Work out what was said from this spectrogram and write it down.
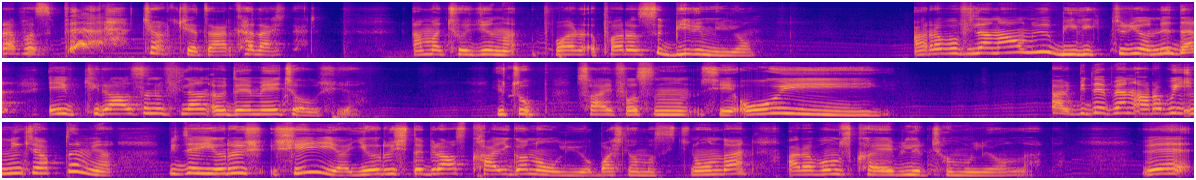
Arabası peh, çok kötü arkadaşlar. Ama çocuğun par- parası 1 milyon. Araba falan almıyor biriktiriyor. Neden? Ev kirasını falan ödemeye çalışıyor. YouTube sayfasının şey oy. Bir de ben arabayı inik yaptım ya. Bir de yarış şey ya yarışta biraz kaygan oluyor başlaması için. Ondan arabamız kayabilir çamurlu yollarda. Ve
